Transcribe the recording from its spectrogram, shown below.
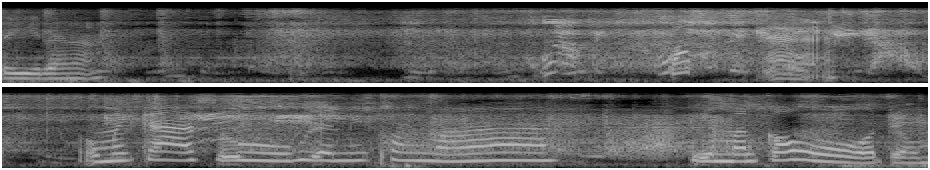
ตีแล้วนะปั๊บอ่าผมไม่กล้าสู้เพื่อนไม่ค่อยมาทีมมันก็โหดผม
